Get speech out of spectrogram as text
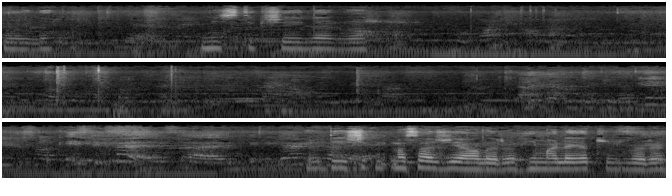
Şöyle. Mistik şeyler var. Böyle değişik masaj yağları, Himalaya tuzları.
